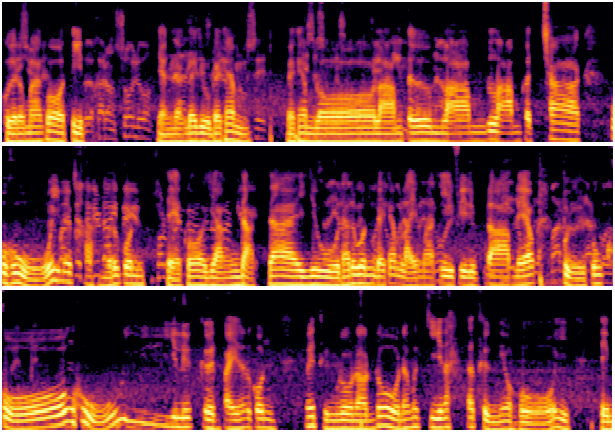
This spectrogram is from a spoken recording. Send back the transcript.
เปิดออกมาก็ติดยังดักได้อยู่แบ็คแฮมแบ็คแฮมรอลามเติมลามลามกระชากโอ้โหไม่ผ่านนะทุกคน แต่ก็ยังดักได้อยู่นะทุกคนแบ็คแฮมไหลมาที่ฟิลิปลามแล้วปืดโค้งๆโอ้โหลึกเกินไปนะทุกคนไม่ถึงโรนัลโดนะเมื่อกี้นะ ถ้าถึงเนี่ยโอ้โหเต็ม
